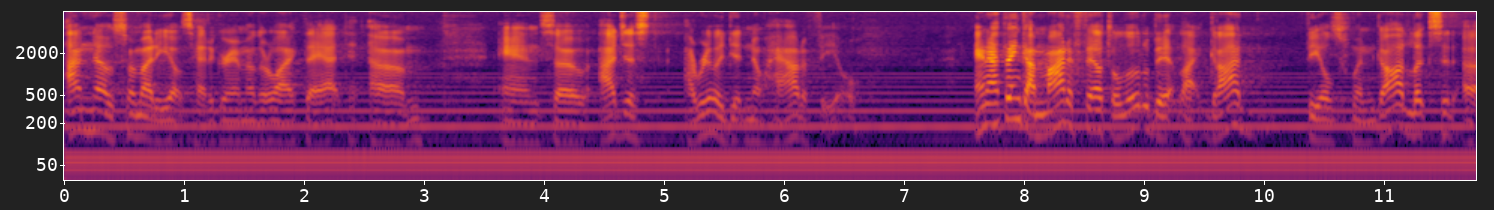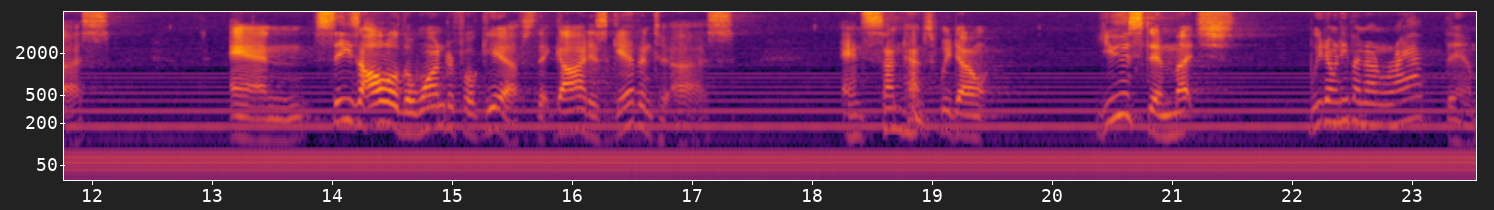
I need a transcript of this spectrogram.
I know somebody else had a grandmother like that. Um, and so I just, I really didn't know how to feel. And I think I might have felt a little bit like God feels when God looks at us and sees all of the wonderful gifts that God has given to us. And sometimes we don't use them much, we don't even unwrap them.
